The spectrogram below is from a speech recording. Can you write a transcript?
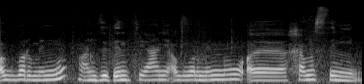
أكبر منه عندي بنت يعني أكبر منه آه، خمس سنين.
